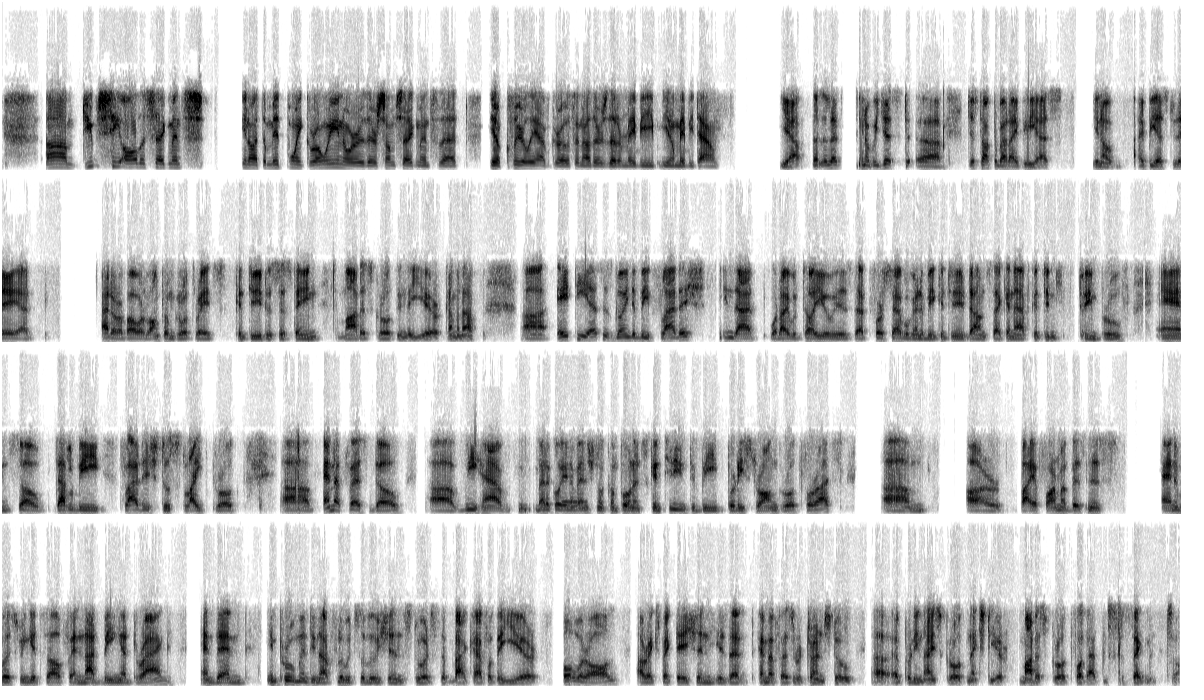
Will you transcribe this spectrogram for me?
um do you see all the segments, you know, at the midpoint growing, or are there some segments that, you know, clearly have growth and others that are maybe, you know, maybe down? Yeah. Let's. You know, we just just talked about IPS. You know, IPS today at or above our long-term growth rates continue to sustain modest growth in the year coming up. Uh, ATS is going to be flattish in that what I would tell you is that first half we're gonna be continued down, second half continue to improve. And so that'll be flattish to slight growth. Uh, MFS, though, uh, we have medical interventional components continuing to be pretty strong growth for us. Um, our biopharma business anniversarying itself and not being a drag, and then improvement in our fluid solutions towards the back half of the year. Overall, our expectation is that MFS returns to uh, a pretty nice growth next year. Modest growth for that segment. so.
